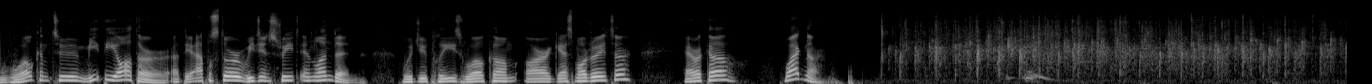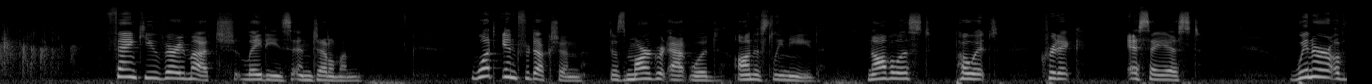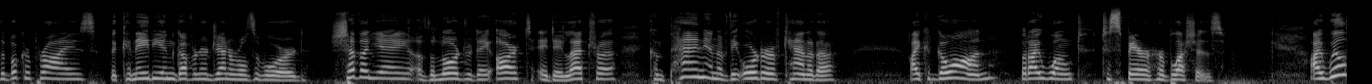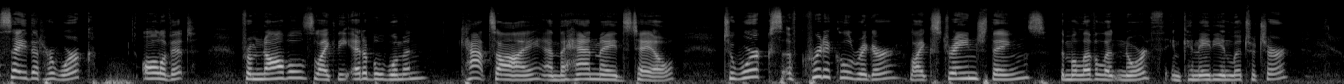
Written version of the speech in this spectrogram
Welcome to Meet the Author at the Apple Store, Regent Street in London. Would you please welcome our guest moderator, Erica Wagner? Thank you very much, ladies and gentlemen. What introduction does Margaret Atwood honestly need? Novelist, poet, critic, essayist, winner of the Booker Prize, the Canadian Governor General's Award, Chevalier of the l'Ordre des Arts et des Lettres, Companion of the Order of Canada. I could go on, but I won't to spare her blushes. I will say that her work, all of it, from novels like The Edible Woman, Cat's Eye, and The Handmaid's Tale, to works of critical rigor like Strange Things, The Malevolent North in Canadian literature,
